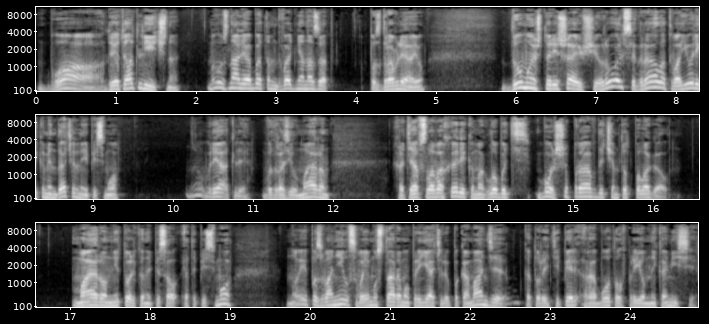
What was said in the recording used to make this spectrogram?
«Ба, да это отлично. Мы узнали об этом два дня назад. Поздравляю. Думаю, что решающую роль сыграло твое рекомендательное письмо». «Ну, вряд ли», — возразил Майрон, — хотя в словах Эрика могло быть больше правды, чем тот полагал. Майрон не только написал это письмо, но и позвонил своему старому приятелю по команде, который теперь работал в приемной комиссии.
